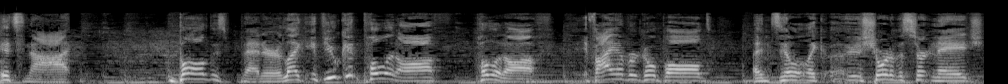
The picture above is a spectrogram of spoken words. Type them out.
It's not. Bald is better. Like if you could pull it off, pull it off. If I ever go bald until like uh, short of a certain age,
